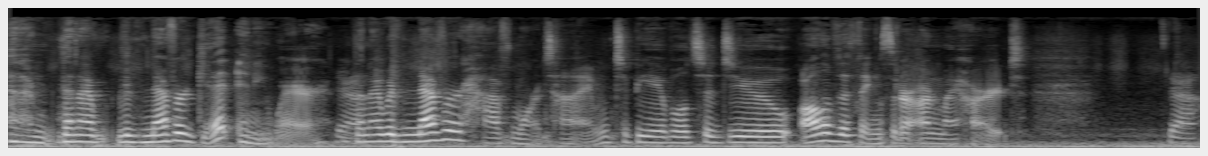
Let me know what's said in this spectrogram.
And I'm, then I would never get anywhere. Yeah. Then I would never have more time to be able to do all of the things that are on my heart. Yeah,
